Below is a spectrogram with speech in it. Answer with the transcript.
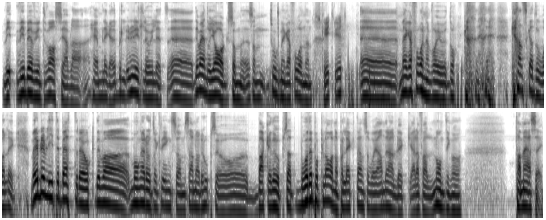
Vi, vi behöver ju inte vara så jävla hemliga, det blir lite löjligt. Eh, det var ändå jag som, som tog megafonen. Skryt, skryt. Eh, megafonen var ju dock ganska dålig. Men det blev lite bättre och det var många runt omkring som samlade ihop sig och backade upp. Så att både på plan och på läktaren så var ju andra halvlek i alla fall någonting att ta med sig.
